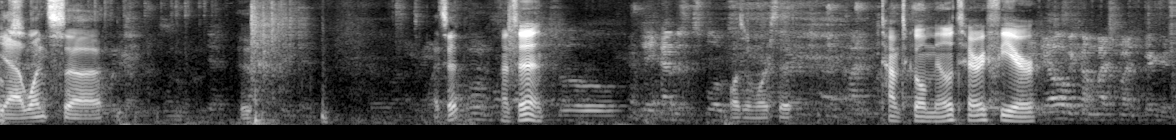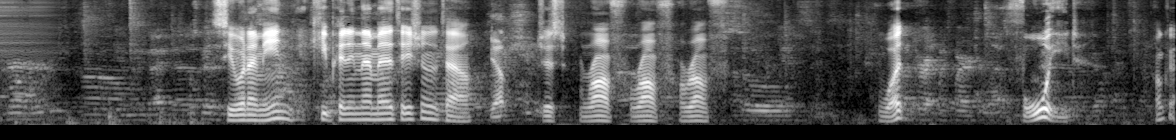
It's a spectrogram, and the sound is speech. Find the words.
Yeah, once. Uh, that's it. That's it. Wasn't worth it. Time to go military fear. See what I mean? Keep hitting that meditation to towel. Yep. Just rumph, rumph, rumph. What? Void. Okay.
